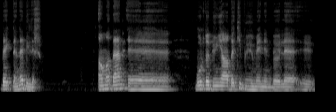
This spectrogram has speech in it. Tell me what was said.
beklenebilir. Ama ben e, burada dünyadaki büyümenin böyle e,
